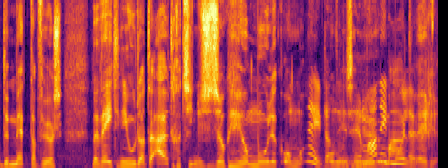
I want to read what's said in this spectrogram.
de metaverse. We weten niet hoe dat eruit gaat zien. Dus het is ook heel moeilijk om... Nee, dat om is helemaal niet moeilijk.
